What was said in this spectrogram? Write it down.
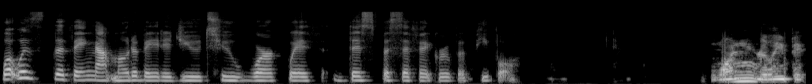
what was the thing that motivated you to work with this specific group of people? One really big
